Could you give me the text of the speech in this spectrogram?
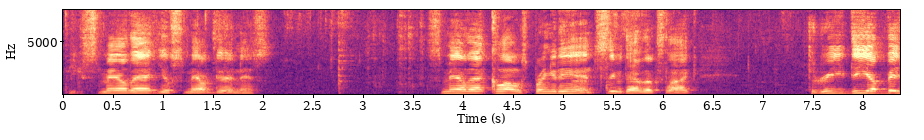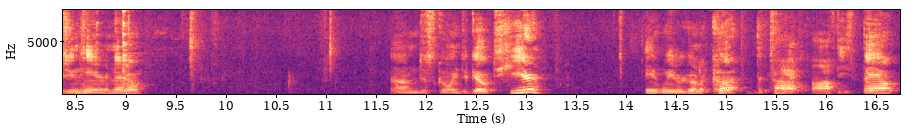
If you can smell that, you'll smell goodness. Smell that close. Bring it in. See what that looks like. 3D of vision here. Now, I'm just going to go to here. And we are going to cut the top off these bell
